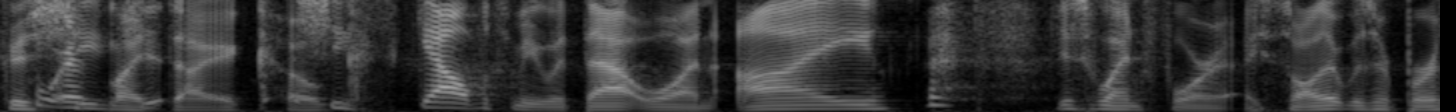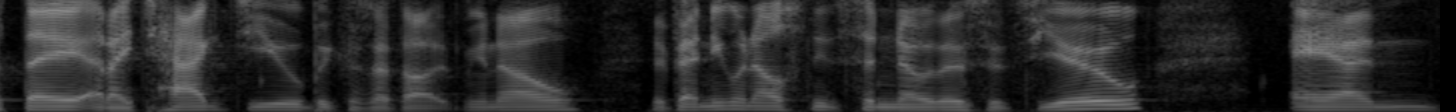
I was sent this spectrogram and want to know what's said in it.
Because Where's she my Diet Coke? She scalped me with that one. I just went for it. I saw that it was her birthday, and I tagged you because I thought, you know, if anyone else needs to know this, it's you. And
